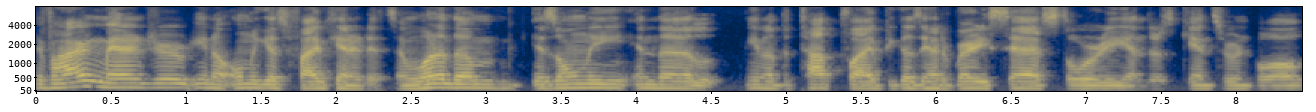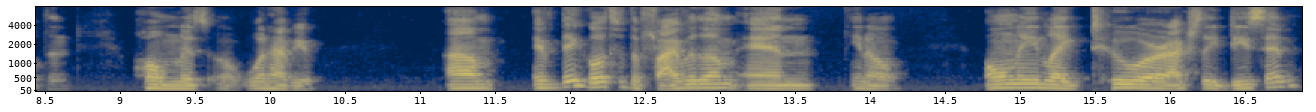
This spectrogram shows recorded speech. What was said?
if a hiring manager, you know, only gets five candidates and one of them is only in the you know the top five because they had a very sad story and there's cancer involved and homeless or what have you. Um, if they go to the five of them and you know only like two are actually decent,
